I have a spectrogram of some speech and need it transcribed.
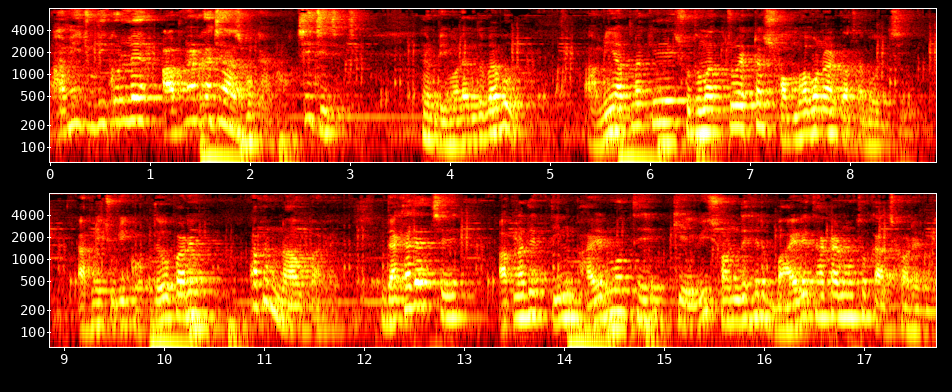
আমি চুরি করলে আপনার কাছে আসব কেন? ছি ছি ছি ছি। বিমলেন্দু বাবু, আমি আপনাকে শুধুমাত্র একটা সম্ভাবনার কথা বলছি। আপনি চুরি করতেও পারেন, আবার নাও পারেন। দেখা যাচ্ছে আপনাদের তিন ভাইয়ের মধ্যে কেউই সন্দেহের বাইরে থাকার মতো কাজ করেননি।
